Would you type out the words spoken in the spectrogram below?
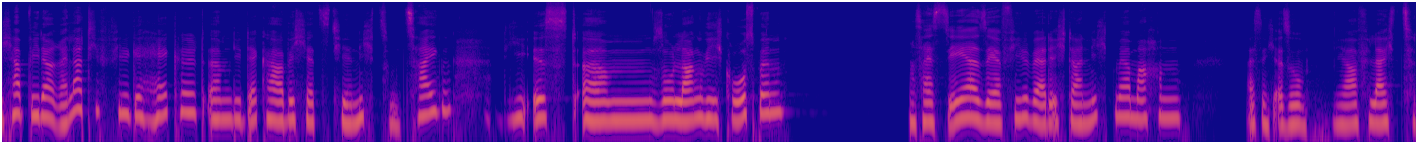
Ich habe wieder relativ viel gehäkelt. Ähm, die Decke habe ich jetzt hier nicht zum Zeigen. Die ist ähm, so lang, wie ich groß bin. Das heißt, sehr, sehr viel werde ich da nicht mehr machen. Weiß nicht, also ja, vielleicht,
